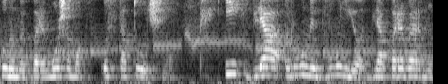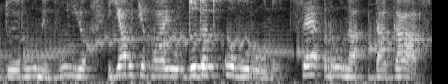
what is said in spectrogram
коли ми переможемо остаточно. І для руни Вуньо, для перевернутої руни Вуньо, я витягаю додаткову руну. Це руна Дагас.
